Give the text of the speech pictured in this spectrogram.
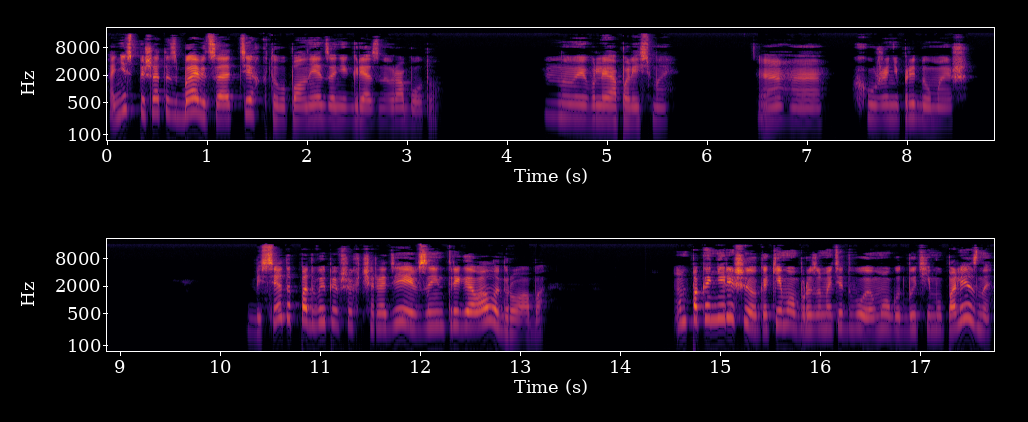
они спешат избавиться от тех, кто выполняет за них грязную работу. Ну и вляпались мы. Ага, хуже не придумаешь. Беседа подвыпивших чародеев заинтриговала Груаба. Он пока не решил, каким образом эти двое могут быть ему полезны,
